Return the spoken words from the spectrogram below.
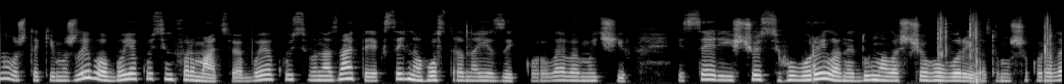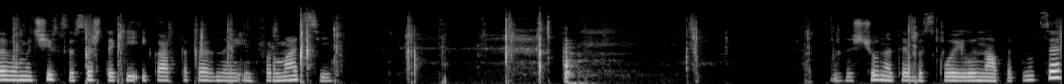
Знову ж таки, можливо, або якусь інформацію, або якусь, вона, знаєте, як сильно гостра на язик, королева мечів. Із серії щось говорила, не думала, що говорила. Тому що королева мечів це все ж таки і карта певної інформації. За що на тебе скоїли напад? Ну, це,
